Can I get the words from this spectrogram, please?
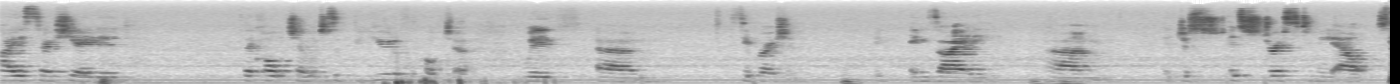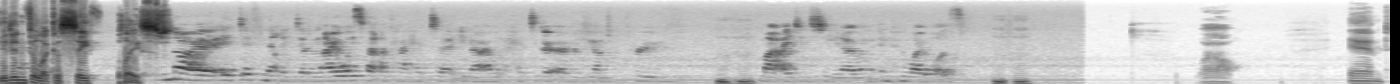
I associated the culture, which is a beautiful culture, with um, separation, anxiety. Um, it just it stressed me out. You didn't feel like a safe place. No, it definitely didn't. I always felt like I had to, you know, I had to go over and beyond to prove Mm-hmm. my identity, you know, and, and who I was. Mm-hmm. Wow. And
